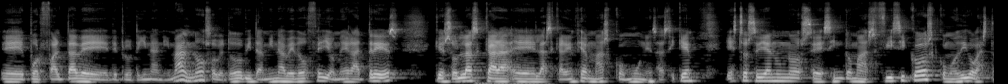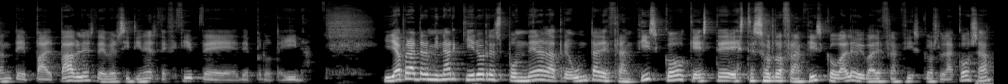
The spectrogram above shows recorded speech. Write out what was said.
eh, por falta de, proteína animal, ¿no? Sobre todo vitamina B12 y omega 3, que son las, eh, las carencias más comunes. Así que estos serían unos eh, síntomas físicos, como digo, bastante palpables de ver si tienes déficit de proteína. Y ya para terminar, quiero responder a la pregunta de Francisco, que este, este es otro Francisco, ¿vale? Hoy va de Francisco es la cosa.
